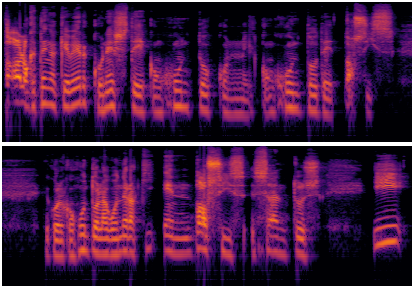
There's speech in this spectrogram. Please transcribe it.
todo lo que tenga que ver con este conjunto, con el conjunto de dosis, eh, con el conjunto lagunero aquí en Dosis Santos. ¿Y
